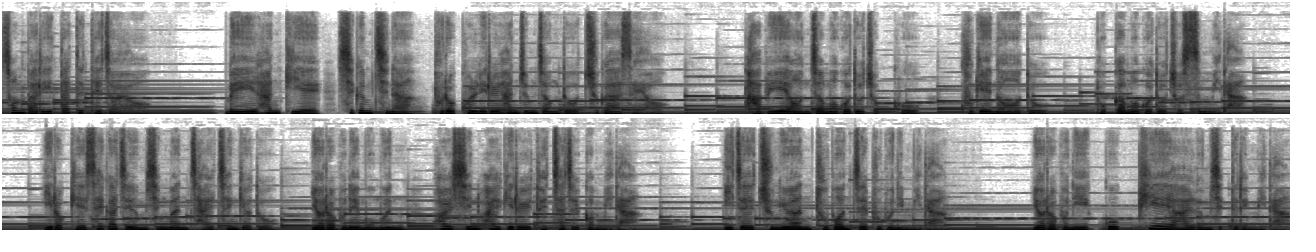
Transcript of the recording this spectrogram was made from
손발이 따뜻해져요. 매일 한 끼에 시금치나 브로콜리를 한 줌 정도 추가하세요. 밥 위에 얹어 먹어도 좋고 국에 넣어도 볶아 먹어도 좋습니다. 이렇게 세 가지 음식만 잘 챙겨도 여러분의 몸은 훨씬 활기를 되찾을 겁니다. 이제 중요한 두 번째 부분입니다. 여러분이 꼭 피해야 할 음식들입니다.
